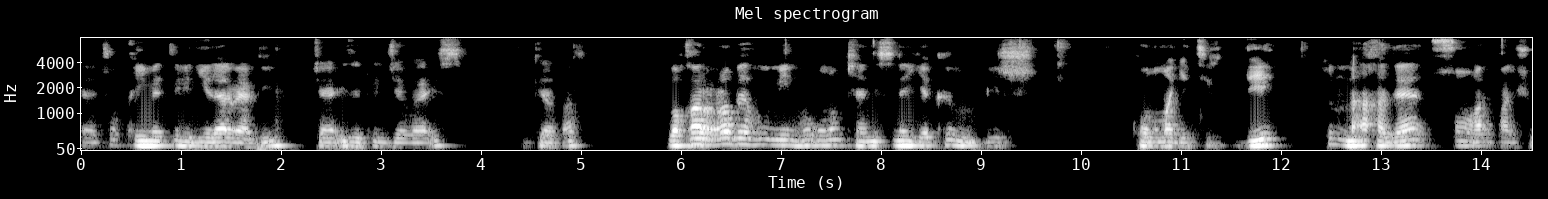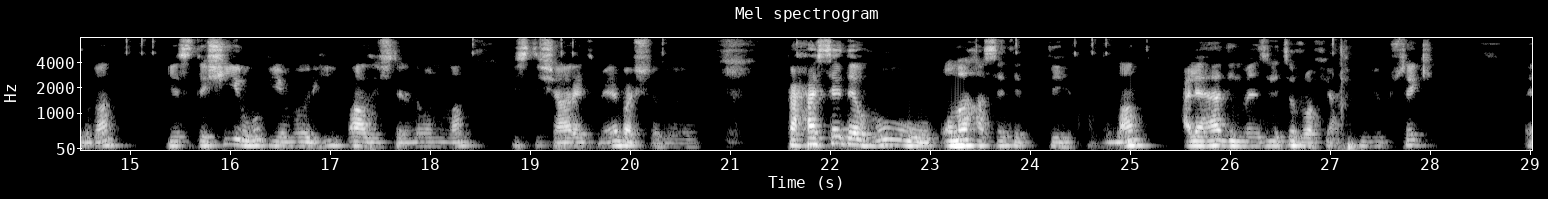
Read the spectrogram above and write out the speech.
e, çok kıymetli hediyeler verdi. Caizetün cevaiz mükafat. Ve karrabehu minhu onun kendisine yakın bir konuma getirdi. Sümme ahade sonra efendim şuradan yesteşiruhu fi bazı işlerinde onunla istişare etmeye başladı. Fehasedehu ona haset etti ardından ale hadil menzileti rafiyat bu yüksek e,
